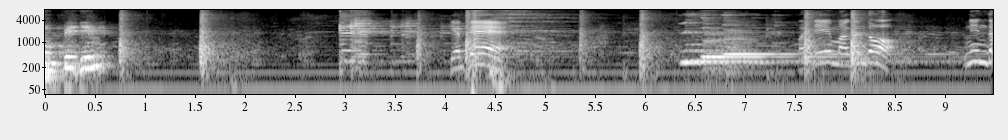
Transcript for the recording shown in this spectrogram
ಉಪ್ಪಿಗಿಂತ ಕೆಂಪೆ ಬಡ್ಡಿ ಮಗಂದು ನಿಂದ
